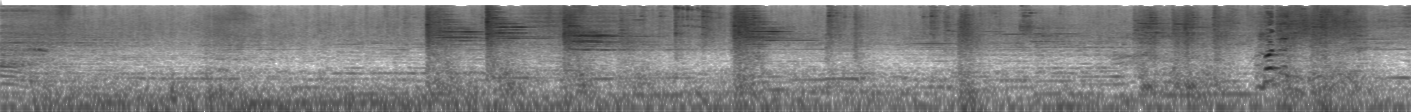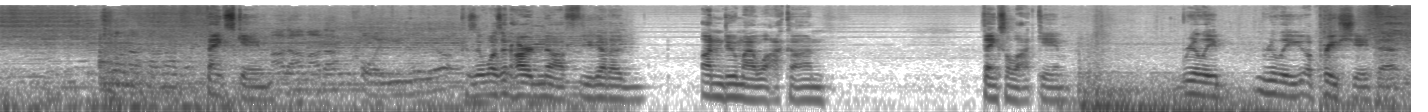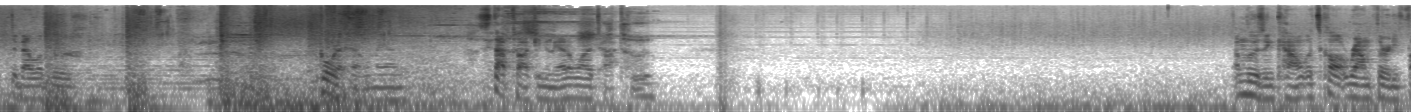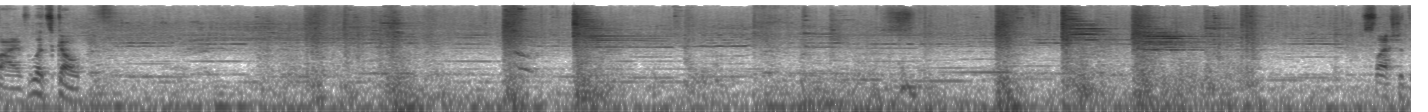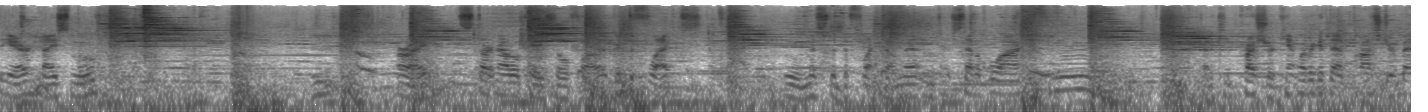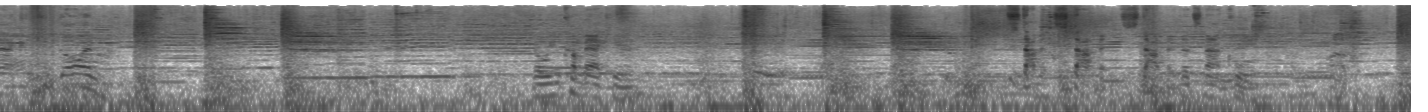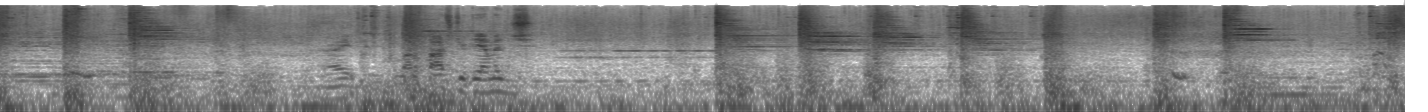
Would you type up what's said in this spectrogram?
Because it wasn't hard enough. You gotta undo my lock on. Thanks a lot, game. Really, really appreciate that, developers. Go to hell, man. Stop talking to me. I don't want to talk to you. I'm losing count. Let's call it round 35. Let's go. At the air. Nice move. Alright. Starting out okay so far. Good deflects. Ooh, missed the deflect on that set a block. Gotta keep pressure. Can't let her get that posture back. Keep going. No, you come back here. Stop it, stop it, stop it. That's not cool. Posture damage.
